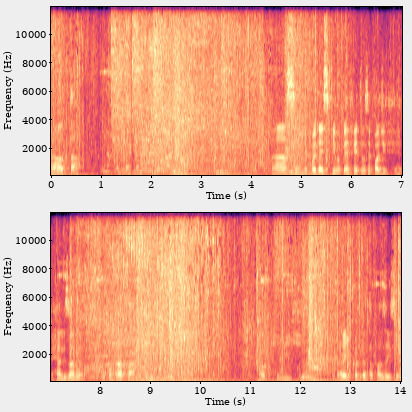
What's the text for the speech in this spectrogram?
Ah, tá. Ah, sim. Depois da esquiva perfeita você pode realizar um, um contra-ataque. Ok. Pera aí, eu quero tentar fazer isso aí.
